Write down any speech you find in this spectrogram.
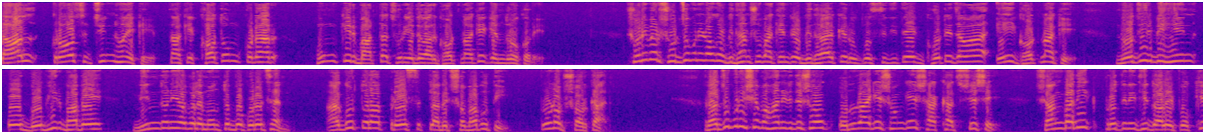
লাল ক্রস চিহ্ন এঁকে তাকে খতম করার হুমকির বার্তা ছড়িয়ে দেওয়ার ঘটনাকে কেন্দ্র করে। শনিবার সূর্যমণিনগর বিধানসভা কেন্দ্রের বিধায়কের উপস্থিতিতে ঘটে যাওয়া এই ঘটনাকে নজিরবিহীন ও গভীরভাবে নিন্দনীয় বলে মন্তব্য করেছেন আগরতলা প্রেস ক্লাবের সভাপতি প্রণব সরকার। রাজ্য পুলিশের মহানির্দেশক অনুরাগের সঙ্গে সাক্ষাৎ শেষে সাংবাদিক প্রতিনিধি দলের পক্ষে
